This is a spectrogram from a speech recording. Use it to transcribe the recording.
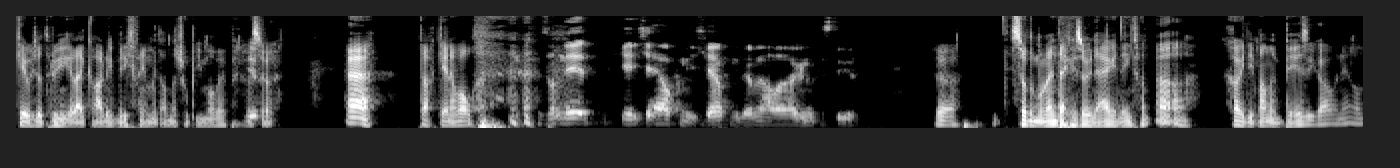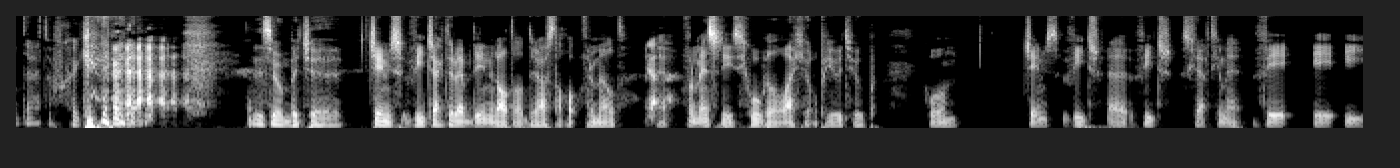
kreeg zo terug een gelijkaardig bericht van iemand anders op e-mail Yep. Zo, eh, dat kennen we al. zo, nee, jij ook niet. Jij ook niet. We hebben al uh, genoeg gestuurd. Ja. Het is zo het moment dat je zo in eigen denkt van, ah, ga ik die mannen bezighouden de hele tijd? Of ga ik... Zo'n beetje James Veach. We hebben die inderdaad al, juist al vermeld. Ja. Ja, voor mensen die goed willen lachen op YouTube. Gewoon James Veach. Uh, Veach schrijft je met V-E-I-T-C-H,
